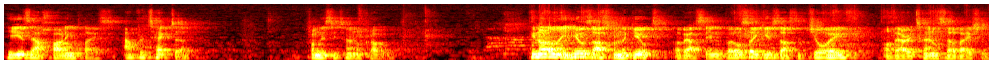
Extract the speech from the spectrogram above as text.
He is our hiding place, our protector from this eternal trouble. He not only heals us from the guilt of our sin, but also gives us the joy of our eternal salvation.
